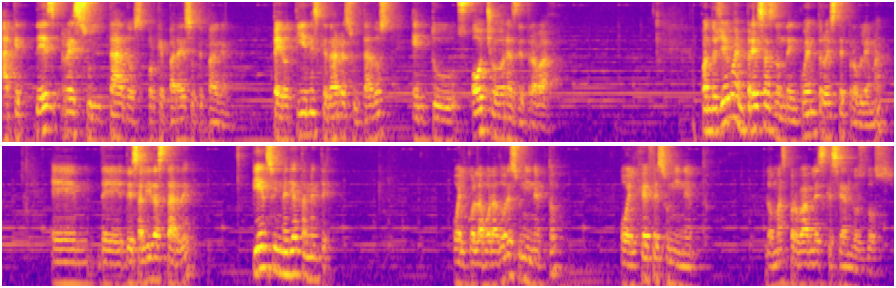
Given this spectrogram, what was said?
a que des resultados, porque para eso te pagan, pero tienes que dar resultados en tus ocho horas de trabajo. Cuando llego a empresas donde encuentro este problema em, de, de salidas tarde, pienso inmediatamente, o el colaborador es un inepto, o el jefe es un inepto. Lo más probable es que sean los dos.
